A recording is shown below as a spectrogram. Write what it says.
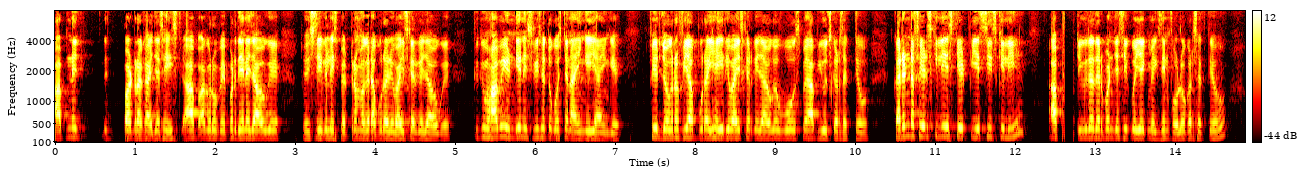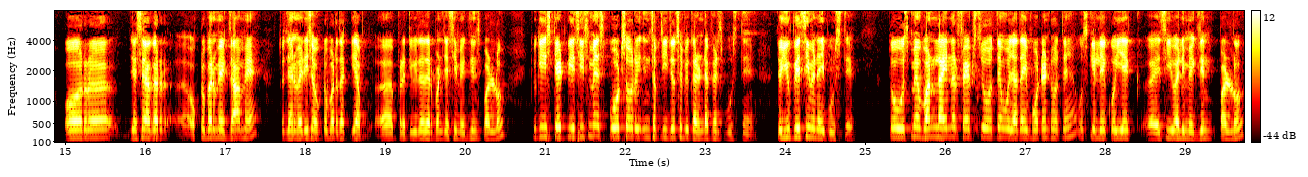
आपने पढ़ रखा है, जैसे आप अगर वो पेपर देने जाओगे तो हिस्ट्री के लिए स्पेक्ट्रम वगैरह पूरा रिवाइज करके जाओगे, क्योंकि वहाँ भी इंडियन हिस्ट्री से तो क्वेश्चन आएँगे ही आएँगे। फिर जोग्राफी आप पूरा यही रिवाइज करके जाओगे, वो उसमें आप यूज़ कर सकते हो। करंट अफेयर्स के लिए स्टेट पी के लिए आप प्रतियोगिता दर्पण जैसी कोई एक मैगजीन फॉलो कर सकते हो। और जैसे अगर अक्टूबर में एग्ज़ाम है तो जनवरी से अक्टूबर तक की आप प्रतियोगिता दर्पण जैसी मैगजीन्स पढ़ लो। क्योंकि स्टेट पी में स्पोर्ट्स और इन सब चीज़ों से भी करंट अफेयर्स पूछते हैं, जो यूपीएससी में नहीं पूछते। तो उसमें वन लाइनर फैक्ट्स जो होते हैं, वो ज़्यादा इंपॉर्टेंट होते हैं। उसके लिए कोई एक ऐसी वाली मैगजीन पढ़ लो।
